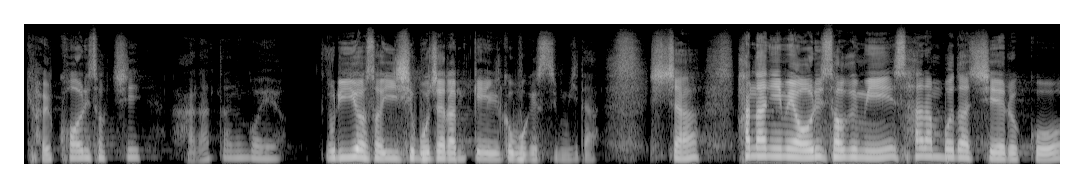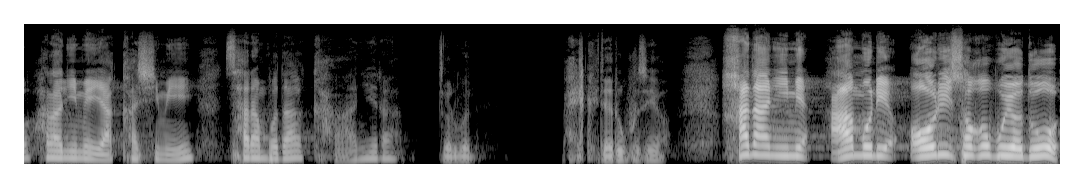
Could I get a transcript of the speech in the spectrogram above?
결코 어리석지 않았다는 거예요. 우리 이어서 25절 함께 읽어보겠습니다. 시작. 하나님의 어리석음이 사람보다 지혜롭고 하나님의 약하심이 사람보다 강하니라. 여러분 말 그대로 보세요. 하나님이 아무리 어리석어 보여도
